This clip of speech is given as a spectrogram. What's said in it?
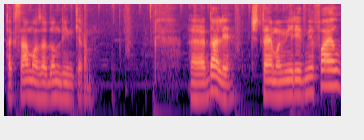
так само за донлінкером. Е, Далі читаємо мій readme файл.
